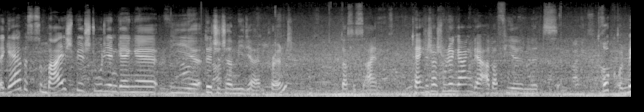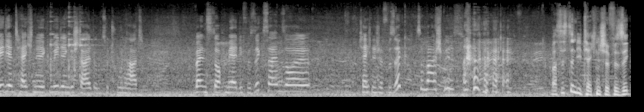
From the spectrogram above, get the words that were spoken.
Da gäbe es zum Beispiel Studiengänge wie Digital Media and Print. Das ist ein technischer Studiengang, der aber viel mit Druck- und Medientechnik, Mediengestaltung zu tun hat. Wenn es doch mehr die Physik sein soll, technische Physik zum Beispiel. Was ist denn die technische Physik?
